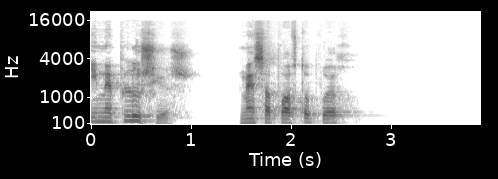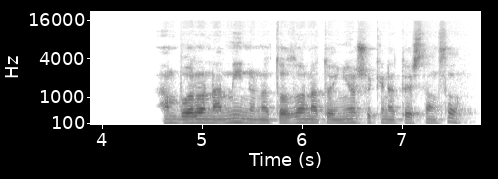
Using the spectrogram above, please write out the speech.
Είμαι πλούσιος μέσα από αυτό που έχω. Αν μπορώ να μείνω, να το δω, να το νιώσω και να το αισθανθώ.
